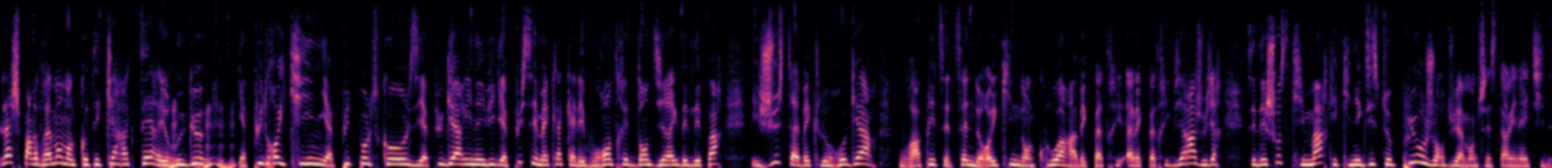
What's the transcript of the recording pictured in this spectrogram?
là, je parle vraiment dans le côté caractère et mhm, rugueux. Mhm, mhm. Il n'y a plus de Roy Keane, il n'y a plus de Paul Scholes, il n'y a plus Gary Neville, il n'y a plus ces mecs-là qui allaient vous rentrer dedans direct dès le départ. Et juste avec le regard, vous vous rappelez de cette scène de Roy Keane dans le couloir avec Patrick, avec Patrick Vieira. Je veux dire, c'est des choses qui marquent et qui n'existent plus aujourd'hui à Manchester United.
